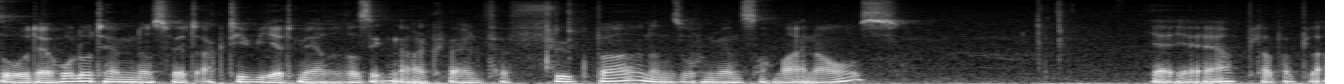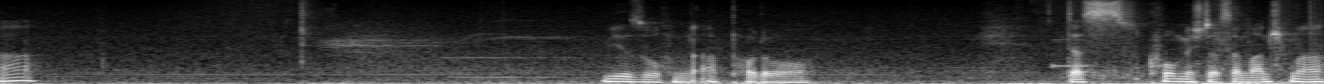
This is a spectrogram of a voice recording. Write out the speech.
So, der Holoterminus wird aktiviert. Mehrere Signalquellen verfügbar. Dann suchen wir uns nochmal eine aus. Ja, ja, ja, bla bla bla. Wir suchen Apollo. Das ist komisch, dass er manchmal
